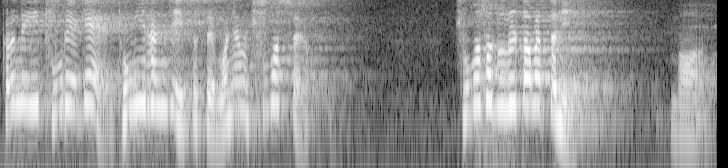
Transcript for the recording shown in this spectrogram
그런데 이 둘에게 동일한 게 있었어요. 뭐냐면 죽었어요. 죽어서 눈을 떠봤더니 뭐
